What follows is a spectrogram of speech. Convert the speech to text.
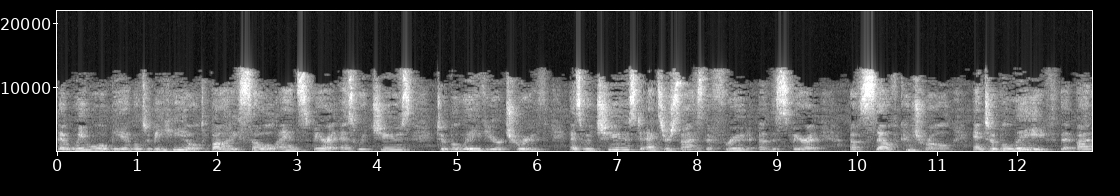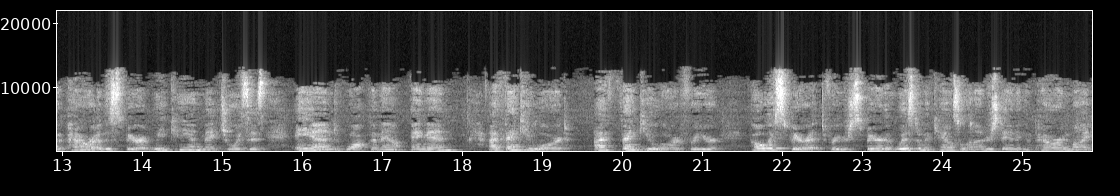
that we will be able to be healed, body, soul, and spirit, as we choose to believe your truth, as we choose to exercise the fruit of the Spirit of self-control, and to believe that by the power of the Spirit we can make choices and walk them out. Amen? I thank you, Lord. I thank you, Lord, for your Holy Spirit, for your spirit of wisdom and counsel and understanding and power and might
